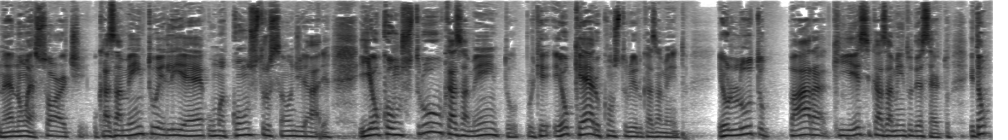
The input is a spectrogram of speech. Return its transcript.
né? Não é sorte. O casamento ele é uma construção diária. E eu construo o casamento porque eu quero construir o casamento. Eu luto para que esse casamento dê certo. Então,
